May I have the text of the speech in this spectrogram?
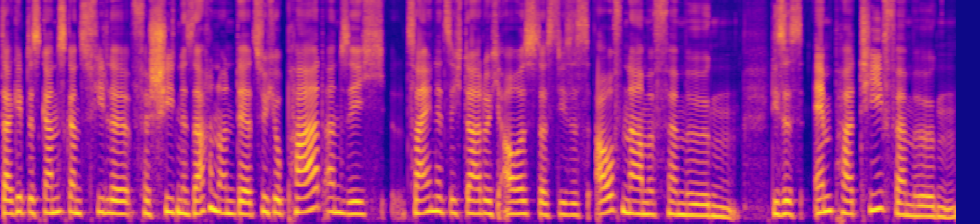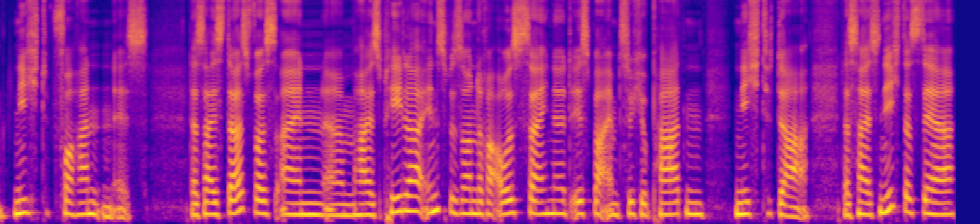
da gibt es ganz, ganz viele verschiedene Sachen und der Psychopath an sich zeichnet sich dadurch aus, dass dieses Aufnahmevermögen, dieses Empathievermögen nicht vorhanden ist. Das heißt, das, was ein ähm, HSPler insbesondere auszeichnet, ist bei einem Psychopathen nicht da. Das heißt nicht, dass der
